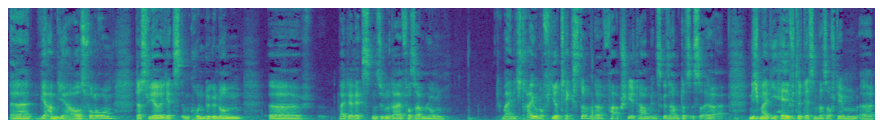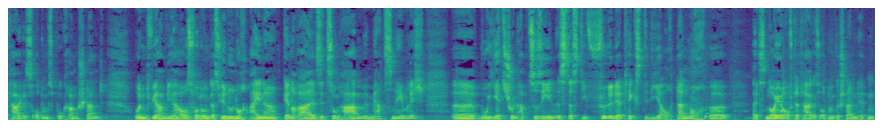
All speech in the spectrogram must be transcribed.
Äh, wir haben die Herausforderung, dass wir jetzt im Grunde genommen äh, bei der letzten Synodalversammlung meine ich, drei oder vier Texte äh, verabschiedet haben insgesamt. Das ist äh, nicht mal die Hälfte dessen, was auf dem äh, Tagesordnungsprogramm stand. Und wir haben die Herausforderung, dass wir nur noch eine Generalsitzung haben, im März nämlich, äh, wo jetzt schon abzusehen ist, dass die Fülle der Texte, die ja auch dann noch äh, als neue auf der Tagesordnung gestanden hätten,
